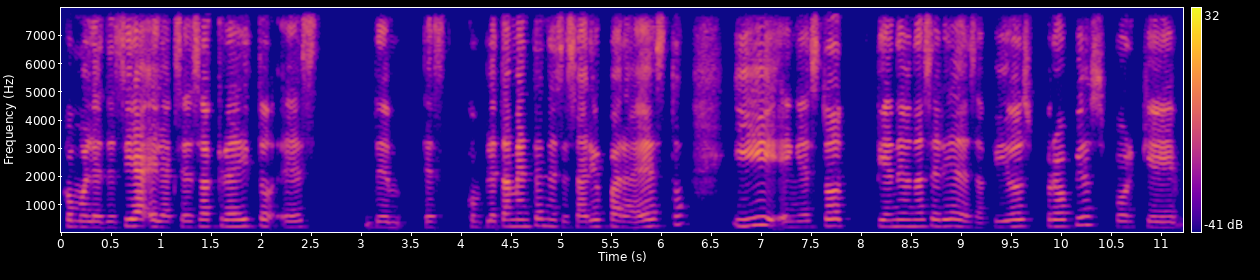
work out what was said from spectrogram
Como les decía, el acceso a crédito es, de, es completamente necesario para esto y en esto tiene una serie de desafíos propios porque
